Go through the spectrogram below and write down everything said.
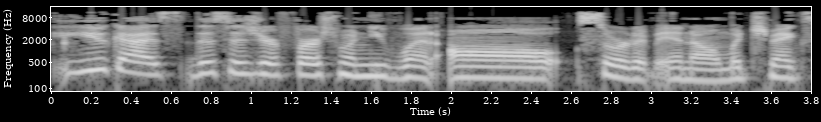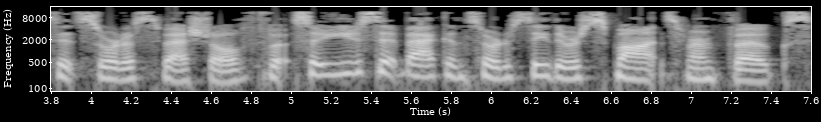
you guys, this is your first one you went all sort of in on, which makes it sort of special. So you sit back and sort of see the response from folks.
